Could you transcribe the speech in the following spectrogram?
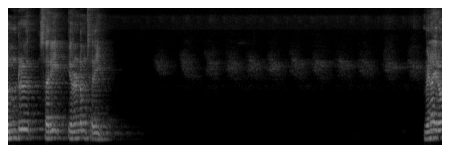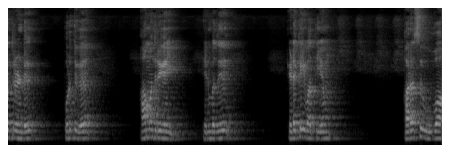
ஒன்று சரி இரண்டும் சரி. வினா இருபத்தி ரெண்டு பொறுத்துக. ஆமந்திரிகை என்பது இடக்கை வாத்தியம். அரசு உவா.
